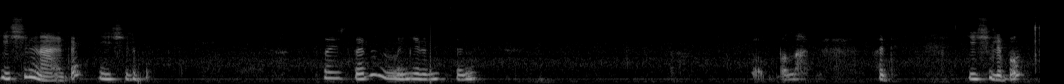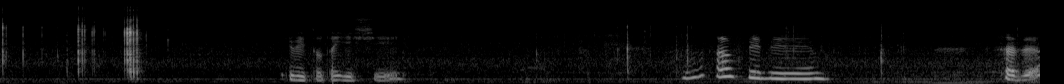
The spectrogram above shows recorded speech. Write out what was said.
Yeşil nerede? Yeşil bu. Saçların mı yerim seni? Hoppala. Yeşili bul. Evet o da yeşil. Aferin. Sarı.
